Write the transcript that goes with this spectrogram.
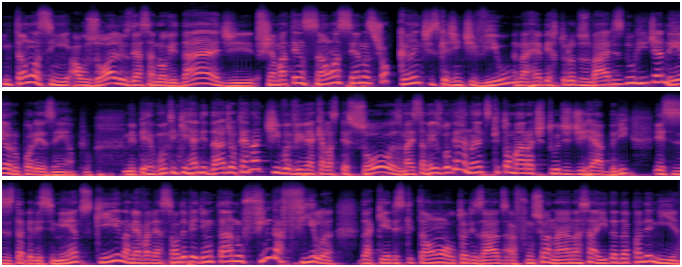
Então, assim, aos olhos dessa novidade, chama atenção as cenas chocantes que a gente viu na reabertura dos bares do Rio de Janeiro, por exemplo. Me pergunto em que realidade alternativa vivem aquelas pessoas, mas também os governantes que tomaram a atitude de reabrir esses estabelecimentos, que, na minha avaliação, deveriam estar no fim da fila daqueles que estão autorizados a funcionar na saída da pandemia.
